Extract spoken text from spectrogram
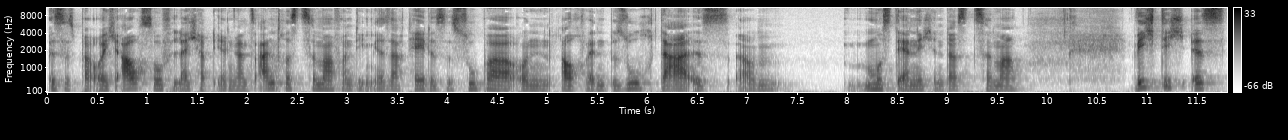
ist es bei euch auch so, vielleicht habt ihr ein ganz anderes Zimmer, von dem ihr sagt, hey, das ist super und auch wenn Besuch da ist, ähm, muss der nicht in das Zimmer. Wichtig ist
